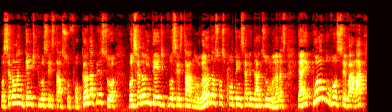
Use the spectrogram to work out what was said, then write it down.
você não entende que você está sufocando a pessoa, você não entende que você está anulando as suas potencialidades humanas, e aí quando você vai lá,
